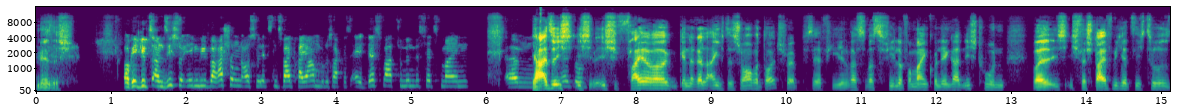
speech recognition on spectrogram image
mäßig. Okay, gibt es an sich so irgendwie Überraschungen aus den letzten zwei, drei Jahren, wo du sagst, ey, das war zumindest jetzt mein. Ähm, Ja, also ne, ich, so, ich, ich feiere generell eigentlich das Genre Deutschrap sehr viel, was, was viele von meinen Kollegen halt nicht tun, weil ich, ich versteife mich jetzt nicht zu,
